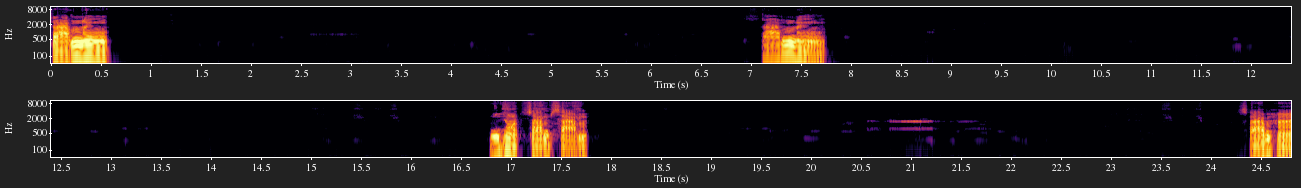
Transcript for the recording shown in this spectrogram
สามหนึ่งสามหนึ่งมีหอดสามสามสามหา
